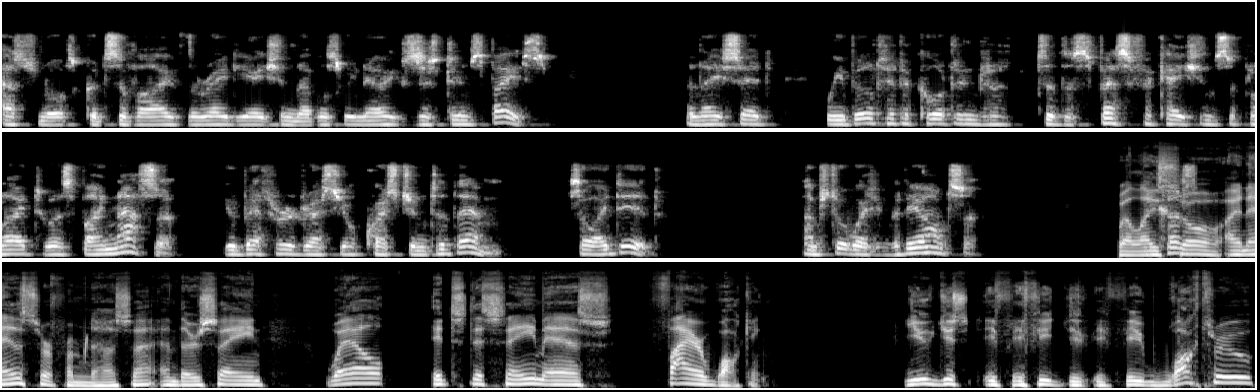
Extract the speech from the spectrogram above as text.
astronauts could survive the radiation levels we know exist in space? And they said, We built it according to, to the specifications supplied to us by NASA. You'd better address your question to them. So I did. I'm still waiting for the answer. Well, I saw an answer from NASA, and they're saying, well, it's the same as firewalking. You just if if you if you walk through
